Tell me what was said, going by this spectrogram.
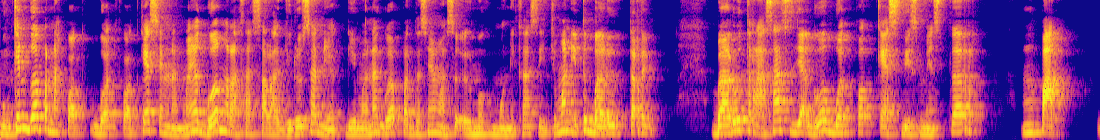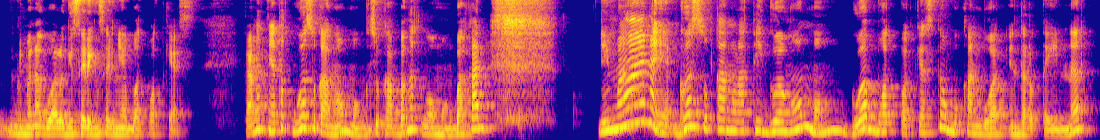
Mungkin gue pernah pot, buat podcast yang namanya gue ngerasa salah jurusan ya gimana gue pantasnya masuk ilmu komunikasi. Cuman itu baru ter baru terasa sejak gue buat podcast di semester 4 di mana gue lagi sering-seringnya buat podcast. Karena ternyata gue suka ngomong suka banget ngomong. Bahkan gimana ya gue suka ngelatih gue ngomong. Gue buat podcast tuh bukan buat entertainer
